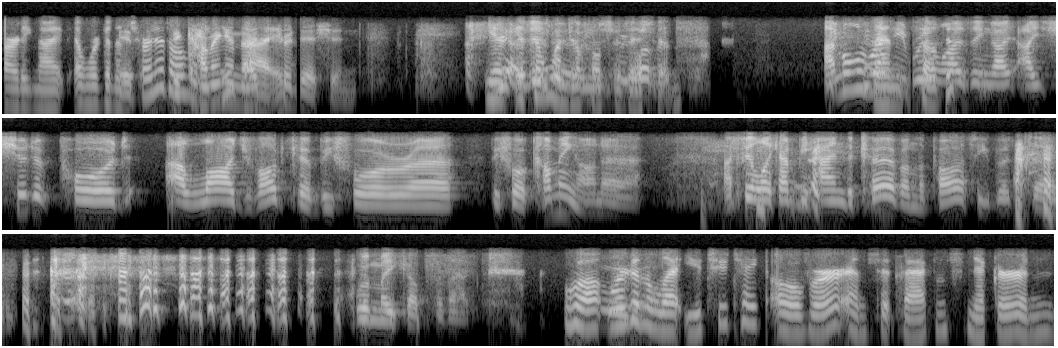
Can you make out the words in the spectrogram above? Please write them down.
party night, and we're going to turn it over to becoming you a nice guys. tradition. Yeah, Yeah, it's it a is. wonderful We love tradition. I'm already so this- realizing I, I should have poured a large vodka before uh, before coming on air. I feel like I'm behind the curve on the party, but um, we'll make up for that. well, we're we going to let you two take over and sit back and snicker and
